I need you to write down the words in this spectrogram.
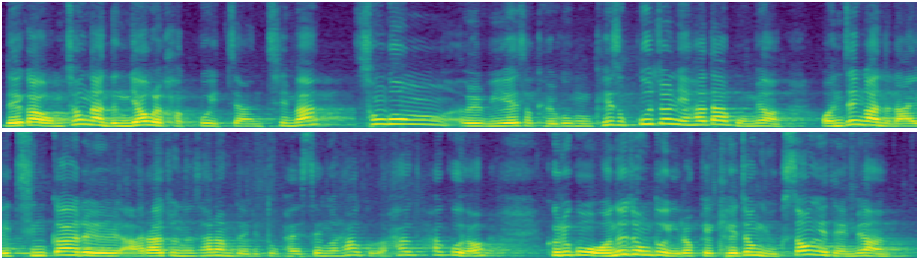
내가 엄청난 능력을 갖고 있지 않지만 성공을 위해서 결국은 계속 꾸준히 하다 보면 언젠가는 나의 진가를 알아주는 사람들이 또 발생을 하고, 하, 하고요. 그리고 어느 정도 이렇게 계정 육성이 되면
